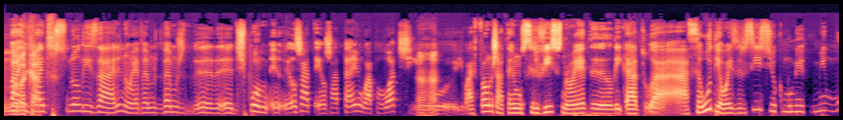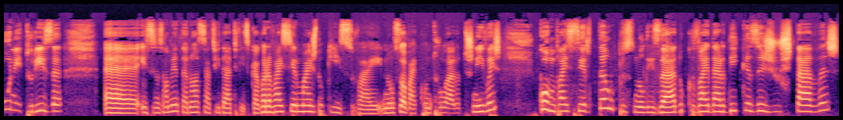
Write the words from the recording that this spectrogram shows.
um, um vai, vai abacate. personalizar, não é? Vamos, vamos eh, eh, dispor. Ele já, ele já tem o Apple Watch e, Aham. o, e o iPhone já tem um serviço, não é? De, ligado à, à saúde e ao exercício que moni- monitoriza eh, essencialmente a nossa atividade física. Agora vai ser mais do que isso, vai, não só vai controlar outros níveis, como vai ser tão personalizado que vai dar dicas ajustadas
